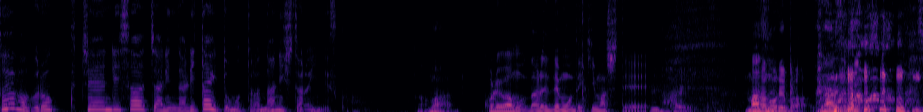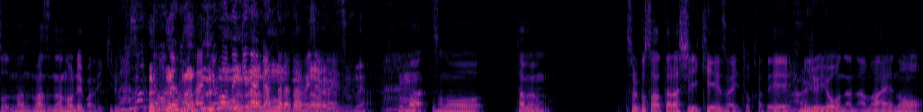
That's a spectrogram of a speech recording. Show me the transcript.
例えばブロックチェーンリサーチャーになりたいと思ったら何したらいいんですか？まあ、これはもう誰でもできまして、はい、まず名乗れば。まずそうままず名乗ればできるんですけど。名乗ってもでも何もできなかったらダメじゃないですか。ねうん、まあその多分それこそ新しい経済とかで見るような名前の、は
